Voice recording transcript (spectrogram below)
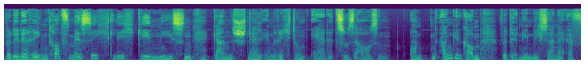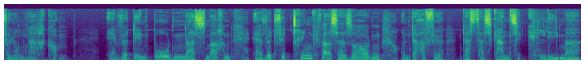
würde der Regentropfen es sichtlich genießen, ganz schnell in Richtung Erde zu sausen. Unten angekommen wird er nämlich seiner Erfüllung nachkommen. Er wird den Boden nass machen, er wird für Trinkwasser sorgen und dafür, dass das ganze Klima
